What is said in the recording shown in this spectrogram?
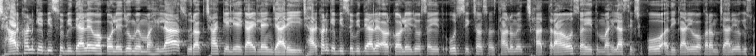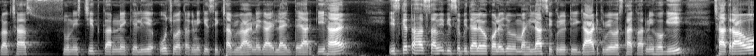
झारखंड के विश्वविद्यालय व कॉलेजों में महिला सुरक्षा के लिए गाइडलाइन जारी। झारखंड के विश्वविद्यालय और कॉलेजों सहित उच्च शिक्षण संस्थानों में छात्राओं सहित महिला शिक्षकों, अधिकारियों व कर्मचारियों की सुरक्षा सुनिश्चित करने के लिए उच्च व तकनीकी शिक्षा विभाग ने गाइडलाइन तैयार की है। इसके तहत सभी विश्वविद्यालय व कॉलेजों में महिला सिक्योरिटी गार्ड की व्यवस्था करनी होगी। छात्राओं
